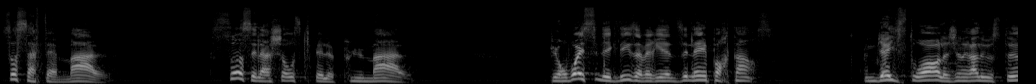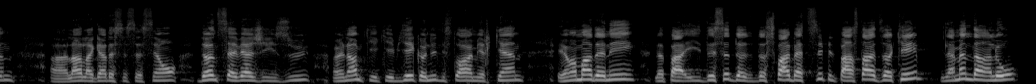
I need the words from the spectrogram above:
Ça, ça fait mal. Ça, c'est la chose qui fait le plus mal. Puis on voit ici l'Église avait réalisé l'importance. Une vieille histoire, le général Houston, euh, lors de la guerre de sécession, donne sa vie à Jésus, un homme qui, est bien connu de l'histoire américaine. Et à un moment donné, il décide de, se faire baptiser, puis le pasteur dit OK, il l'amène dans l'eau.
